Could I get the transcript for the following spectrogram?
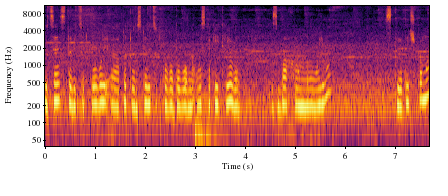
І це 100% плетон, 100% бавовна. Ось такий килим з бахромою, з китичками.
